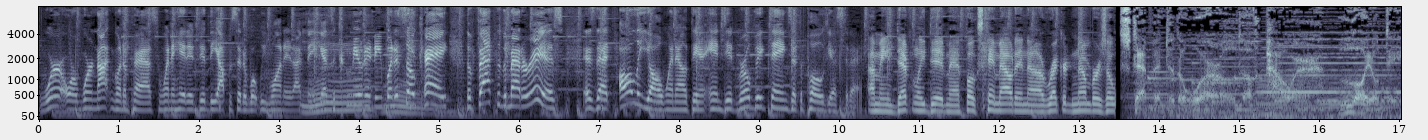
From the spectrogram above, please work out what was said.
were or were not going to pass went ahead and did the opposite of what we wanted, I think, as a community. But it's okay. The fact of the matter is, is that all of y'all went out there and did real big things at the polls yesterday. I mean, definitely did, man. Folks came out in uh, record numbers. Step into the world of power, loyalty,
